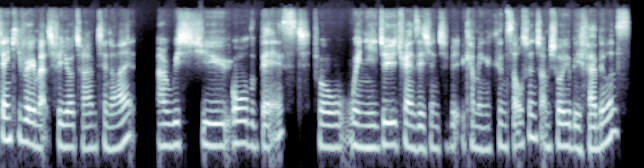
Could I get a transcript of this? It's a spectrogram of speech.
Thank you very much for your time tonight. I wish you all the best for when you do transition to becoming a consultant. I'm sure you'll be fabulous.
